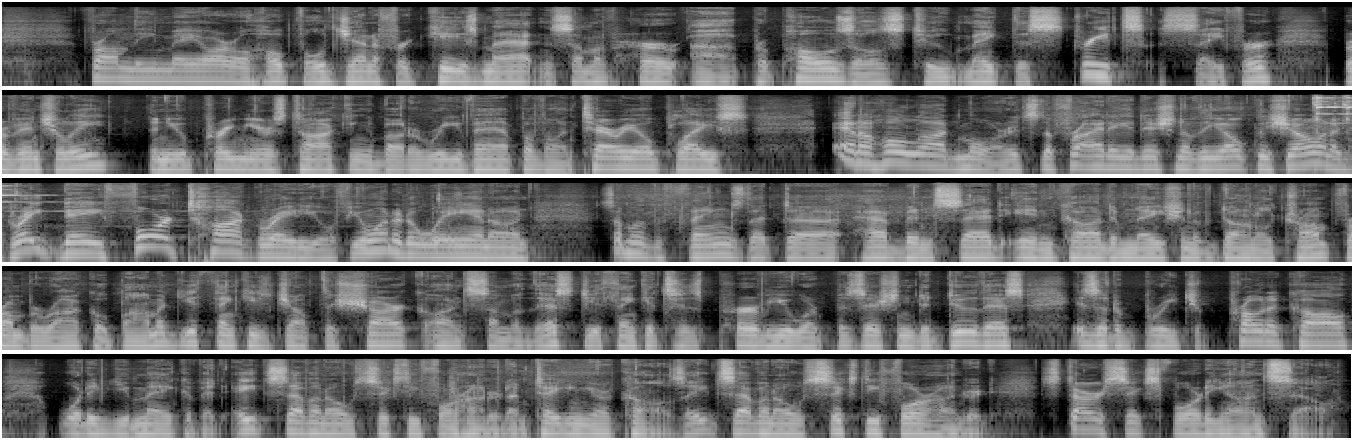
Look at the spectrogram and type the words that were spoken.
from the mayoral hopeful Jennifer Keesmaat and some of her uh, proposals to make the streets safer. Provincially, the new premier is talking about a revamp of Ontario Place and a whole lot more. It's the Friday edition of the Oakley Show and a great day for talk radio. If you wanted to weigh in on some of the things that uh, have been said in condemnation of Donald Trump from Barack Obama, do you think he's jumped the shark on some of this? Do you think it's his purview or position to do this? Is it a breach of protocol? What did you make of it? 870 6400. I'm taking your calls. 870 6400. Star 640 on cell.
